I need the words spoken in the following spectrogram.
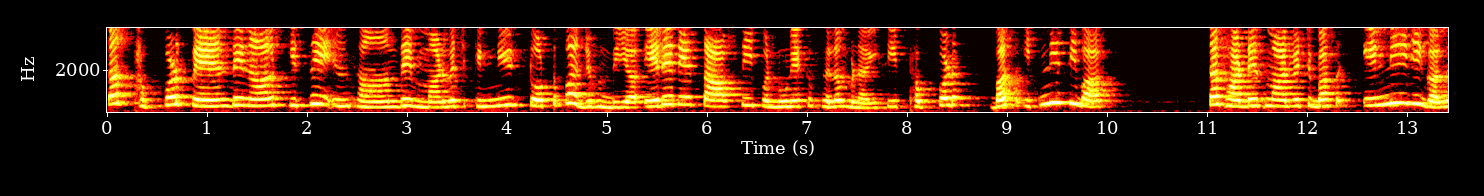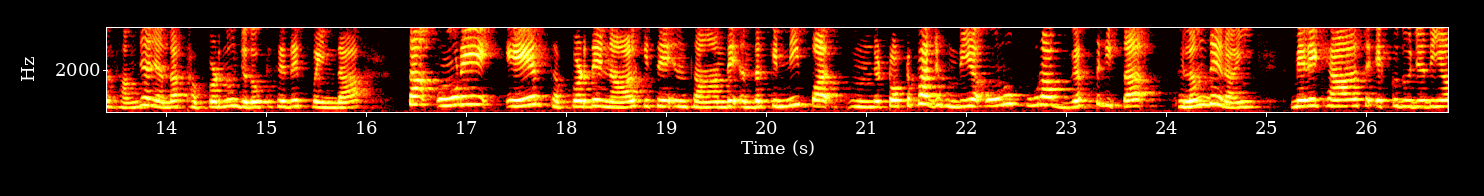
ਤਾਂ ਥੱਪੜ ਪੈਣ ਦੇ ਨਾਲ ਕਿਸੇ ਇਨਸਾਨ ਦੇ ਮਨ ਵਿੱਚ ਕਿੰਨੀ ਟੁੱਟ ਭੱਜ ਹੁੰਦੀ ਆ, ਇਹਦੇ ਤੇ ਤਾਪਸੀ ਪੰਨੂ ਨੇ ਇੱਕ ਫਿਲਮ ਬਣਾਈ ਸੀ, ਥੱਪੜ। ਬਸ ਇਤਨੀ ਸੀ ਬਾਤ। ਤਾਂ ਸਾਡੇ ਸਮਾਜ ਵਿੱਚ ਬਸ ਇੰਨੀ ਜੀ ਗੱਲ ਸਮਝਿਆ ਜਾਂਦਾ ਥੱਪੜ ਨੂੰ, ਜਦੋਂ ਕਿਸੇ ਦੇ ਪੈਂਦਾ, ਤਾਂ ਉਹਨੇ ਇਸ ਥੱਪੜ ਦੇ ਨਾਲ ਕਿਸੇ ਇਨਸਾਨ ਦੇ ਅੰਦਰ ਕਿੰਨੀ ਪ- ਟੁੱਟ ਭੱਜ ਹੁੰਦੀ ਆ, ਉਹਨੂੰ ਪੂਰਾ ਵਿਅਕਤ ਕੀਤਾ ਫਿਲਮ ਦੇ ਰਾਹੀਂ। ਮੇਰੇ ਖਿਆਲ 'ਚ ਇੱਕ ਦੂਜੇ ਦੀਆਂ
